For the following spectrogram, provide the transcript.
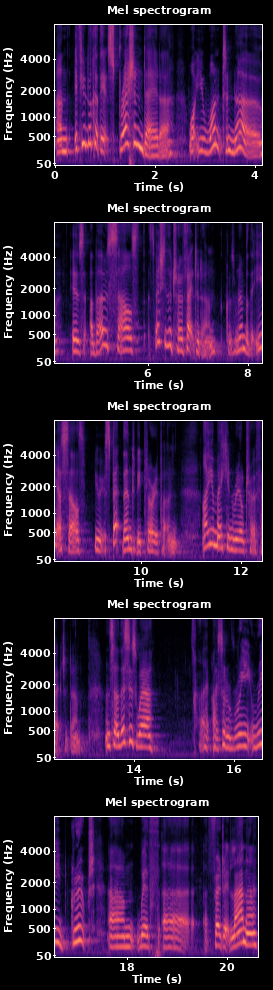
And if you look at the expression data, what you want to know is are those cells, especially the trophectoderm, because remember the ES cells, you expect them to be pluripotent, are you making real trophectoderm? And so this is where I, I sort of re, regrouped um, with uh, Fredrik Lanner,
